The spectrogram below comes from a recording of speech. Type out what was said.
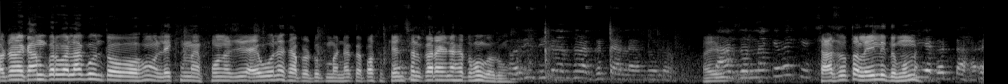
અટાણે કામ કરવા લાગુ ને તો હું લેખીમાં ફોન હજી આવ્યો નથી આપણે ટૂંકમાં નકર પાછું કેન્સલ કરાવી નાખે તો શું કરું? હરી દીકરા થોડા ઘટા લાગો હા, એવું. ચાર્જર ના કહેવાય કે? ચાર્જર તો લઈ લીધું મમ્મી. એ ઘટા હે.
